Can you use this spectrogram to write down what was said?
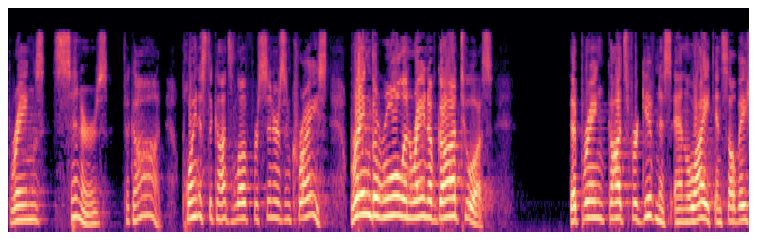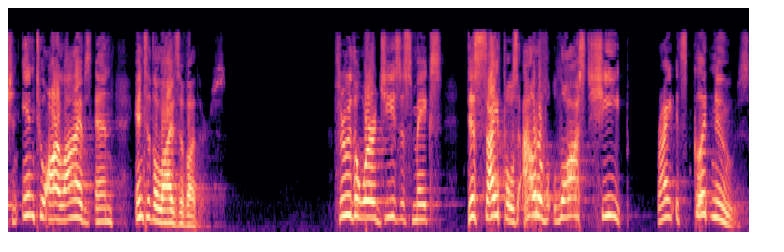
brings sinners to God. Point us to God's love for sinners in Christ. Bring the rule and reign of God to us that bring God's forgiveness and light and salvation into our lives and into the lives of others. Through the Word, Jesus makes disciples out of lost sheep, right? It's good news.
